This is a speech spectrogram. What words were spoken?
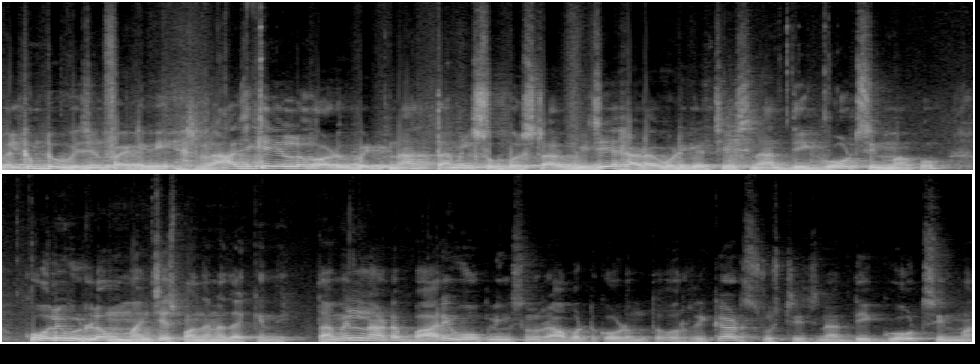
Welcome to vision five TV. రాజకీయాల్లోకి అడుగుపెట్టిన తమిళ సూపర్ స్టార్ విజయ్ హడావుడిగా చేసిన ది గోడ్ సినిమాకు కోలీవుడ్లో మంచి స్పందన దక్కింది. తమిళనాట భారీ ఓపెనింగ్స్ను రాబట్టుకోవడంతో రికార్డ్ సృష్టించిన ది గోడ్ సినిమా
